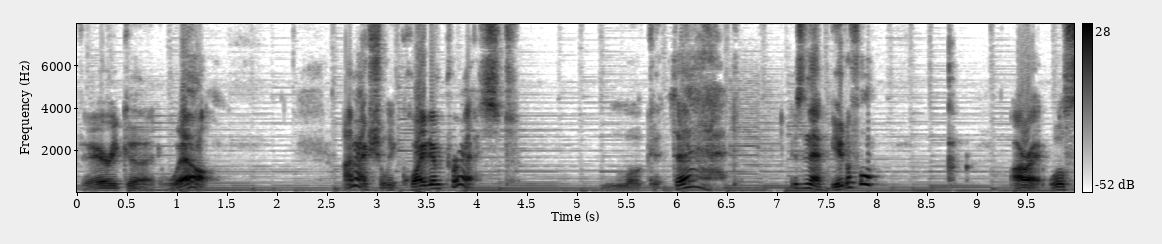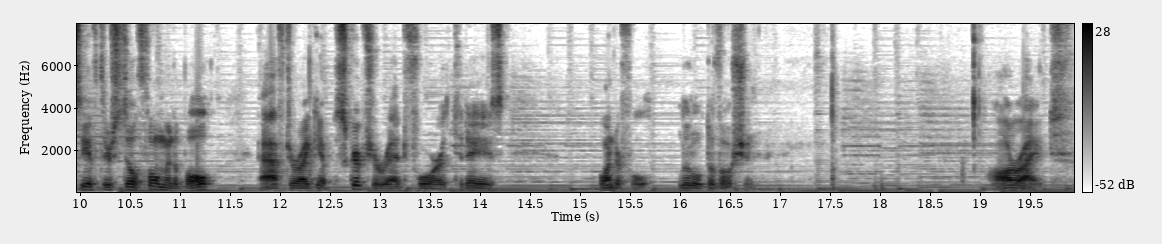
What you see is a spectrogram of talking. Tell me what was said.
Very good. Well, I'm actually quite impressed. Look at that. Isn't that beautiful? Alright, we'll see if there's still foam in the bowl after I get scripture read for today's wonderful little devotion. Alright.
